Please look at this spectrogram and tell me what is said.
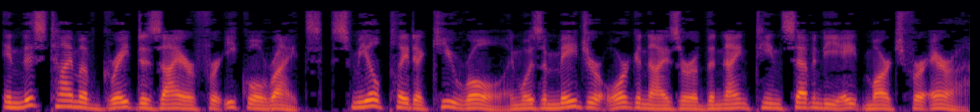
In this time of great desire for equal rights, Smeal played a key role and was a major organizer of the 1978 March for ERA.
